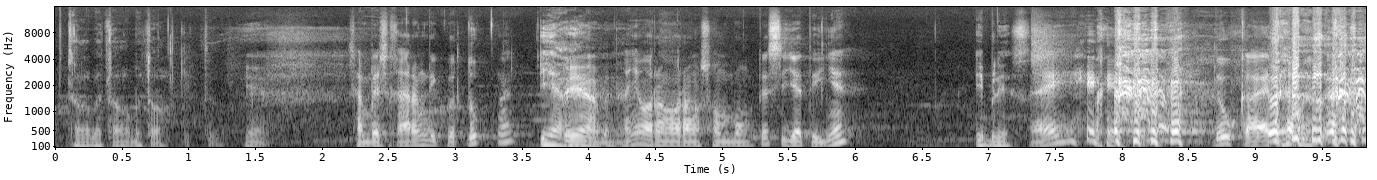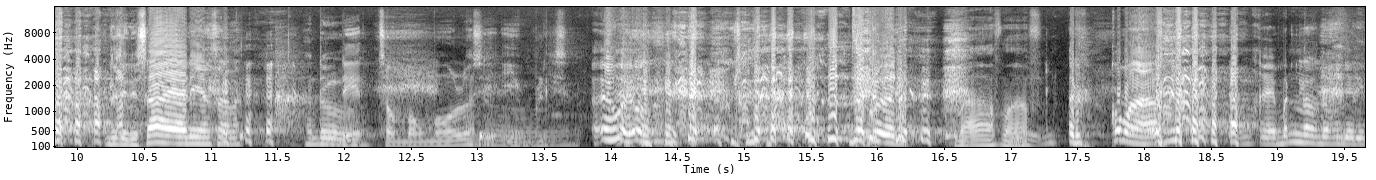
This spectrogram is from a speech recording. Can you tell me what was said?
Betul, betul, betul. gitu. Iya. Sampai sekarang dikutuk kan? Iya, Iya, benar. Makanya orang-orang sombong itu sejatinya iblis. eh duka eta. Udah jadi saya nih yang salah. Aduh. Dit, sombong mulu sih iblis. maaf, maaf. Aduh, kok maaf? Kayak bener dong jadi.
